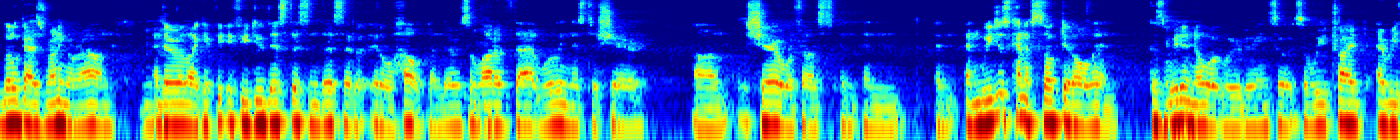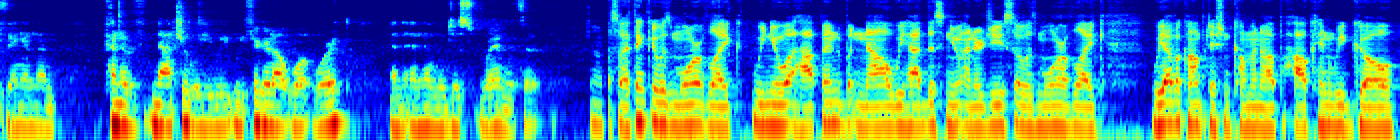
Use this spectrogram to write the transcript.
little guys running around, and mm-hmm. they were like, "If you, if you do this, this, and this, it'll, it'll help." And there was a lot mm-hmm. of that willingness to share, um, share with us, and and and and we just kind of soaked it all in because we didn't mm-hmm. know what we were doing. So so we tried everything, and then kind of naturally we, we figured out what worked, and and then we just ran with it. So I think it was more of like we knew what happened, but now we had this new energy. So it was more of like we have a competition coming up. How can we go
